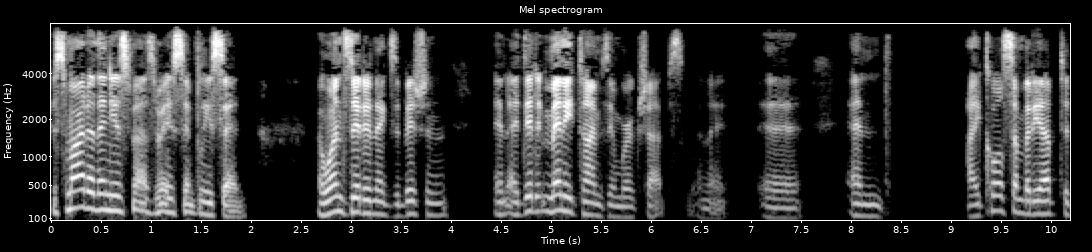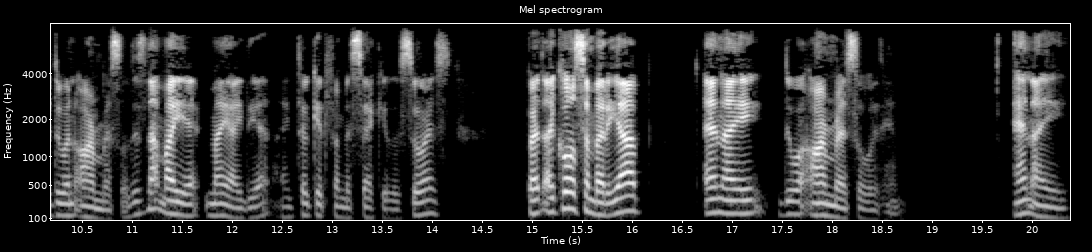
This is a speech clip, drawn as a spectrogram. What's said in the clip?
You're smarter than your spouse, very simply said. I once did an exhibition, and I did it many times in workshops. When I, uh, and I call somebody up to do an arm wrestle. This is not my my idea. I took it from a secular source, but I call somebody up, and I do an arm wrestle with him, and I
